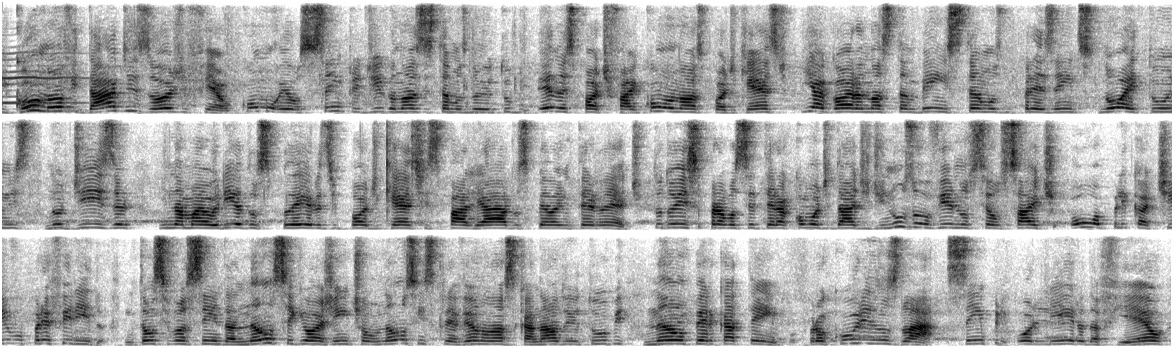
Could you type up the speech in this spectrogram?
E com novidades hoje, fiel. Como eu sempre digo, nós estamos no YouTube e no Spotify com o nosso podcast. E agora nós também estamos presentes no iTunes, no Deezer e na maioria dos players de podcast espalhados pela internet. Tudo isso para você ter a comodidade de nos ouvir no seu site ou aplicativo preferido. Então, se você ainda não seguiu a gente ou não se inscreveu no nosso canal do YouTube, não perca tempo. Procure-nos lá, sempre Olheiro da Fiel,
